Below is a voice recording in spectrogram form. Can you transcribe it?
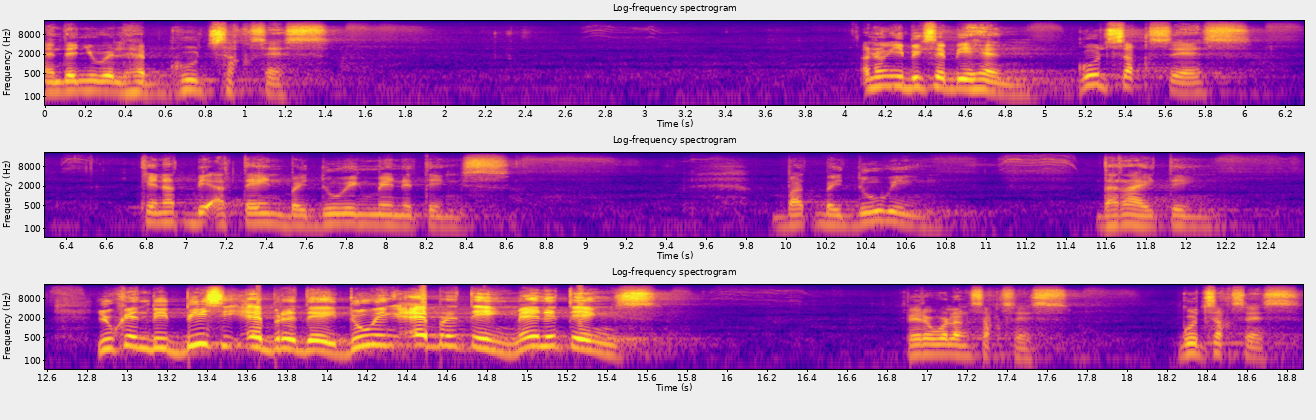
and then you will have good success. Anong ibig sabihin? Good success cannot be attained by doing many things, but by doing the right thing. You can be busy every day, doing everything, many things, pero walang success. Good success.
